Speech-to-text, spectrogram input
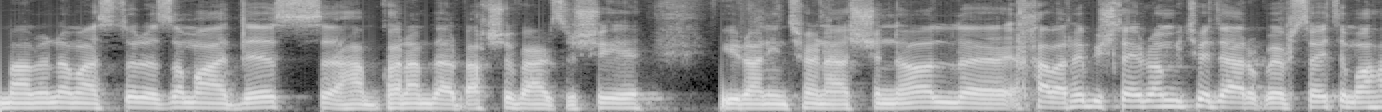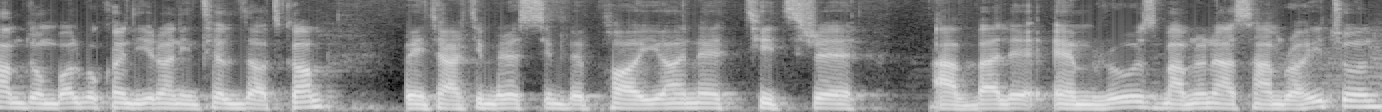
ممنونم از تو رضا محدث همکارم در بخش ورزشی ایران اینترنشنال. خبرهای بیشتری را می‌تونید در وبسایت ما هم دنبال بکنید ایرانینتل.com به این ترتیب می‌رسیم به پایان تیتر اول امروز. ممنون از همراهیتون.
